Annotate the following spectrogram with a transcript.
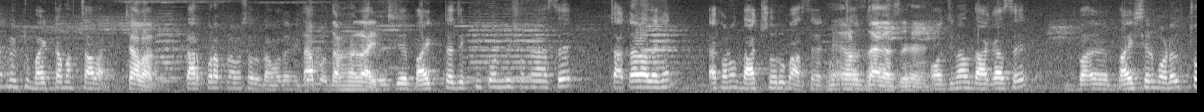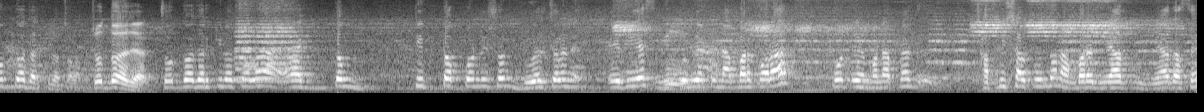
আপনি একটু বাইকটা আমার চালান। চালান। তারপর আপনি আমার সাথে দামাদামি হ্যাঁ রাইট। যে বাইকটা যে কি কন্ডিশনে আছে চাকাটা দেখেন এখনও দাগ স্বরূপ আছে এখন দাগ আছে হ্যাঁ। অরিজিনাল দাগ আছে। বাইশের মডেল চোদ্দ হাজার কিলো চলা। চোদ্দ হাজার? চোদ্দ হাজার কিলো চলা একদম tiptop condition dual channel ABS একটি নাম্বার করা মানে আপনার ছাব্বিশ সাল পর্যন্ত নাম্বারের মেয়াদ মেয়াদ আছে।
